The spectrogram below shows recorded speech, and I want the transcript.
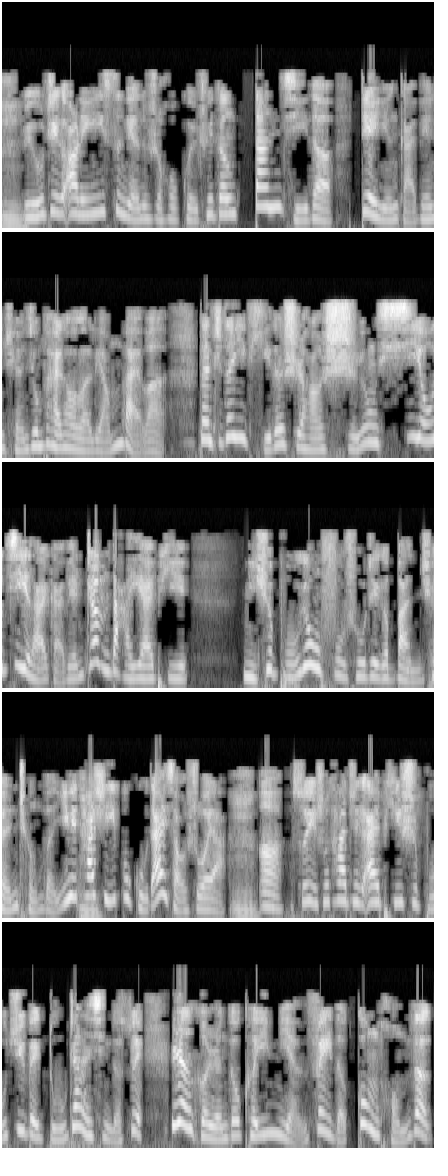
嗯比如这个二零一四年的时候，《鬼吹灯》单集的电影改编权就卖到了两百万。但值得一提的是，哈，使用《西游记》来改编这么大一 IP，你却不用付出这个版权成本，因为它是一部古代小说呀，嗯啊，所以说它这个 IP 是不具备独占性的，所以任何人都可以免费的共同的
